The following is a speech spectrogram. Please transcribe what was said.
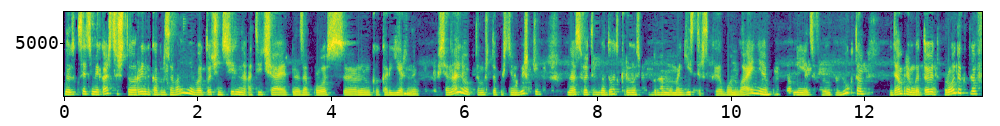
Ну, вот, кстати, мне кажется, что рынок образования вот очень сильно отвечает на запрос э, рынка карьерного и профессионального, потому что, допустим, в Вышке у нас в этом году открылась программа магистрская в онлайне по управлению цифровым продуктом, и там прям готовят продуктов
